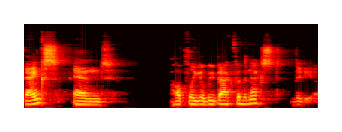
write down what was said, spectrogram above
Thanks, and hopefully you'll be back for the next video.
